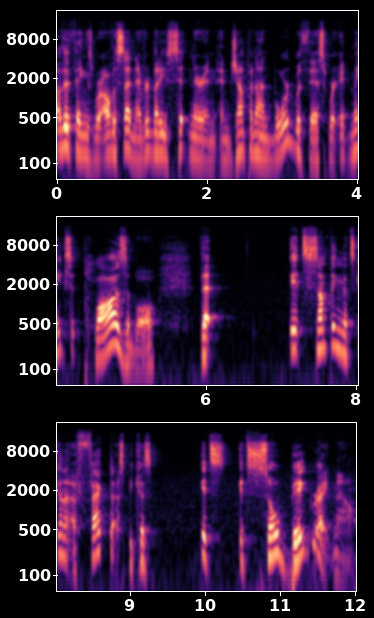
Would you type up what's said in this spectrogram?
other things where all of a sudden everybody's sitting there and, and jumping on board with this where it makes it plausible that it's something that's going to affect us because it's it's so big right now.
